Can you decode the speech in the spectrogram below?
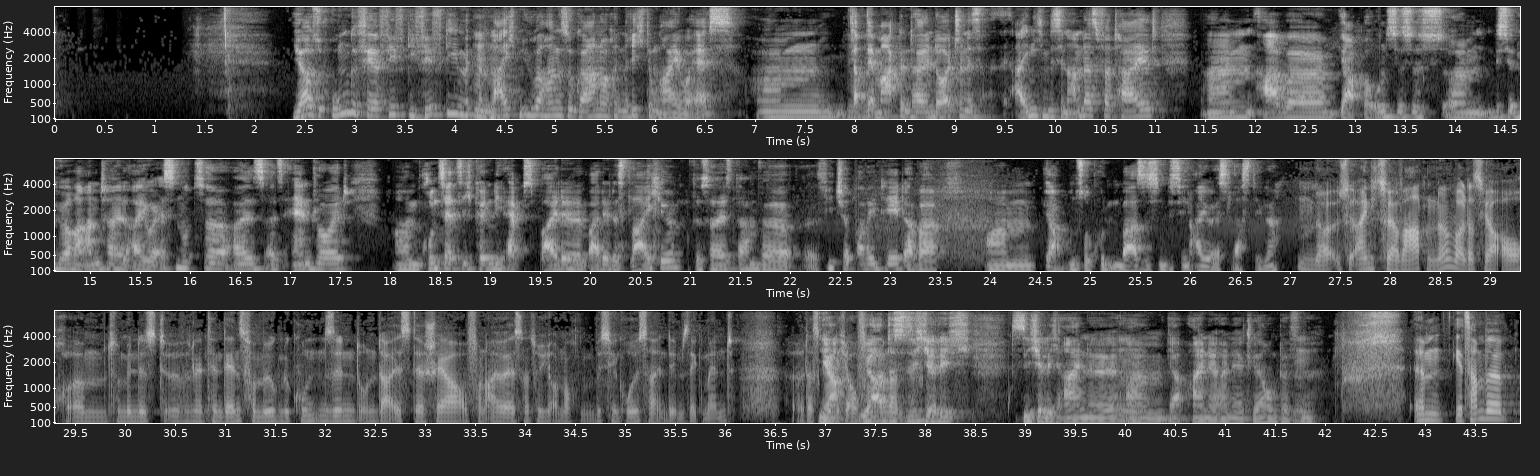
Ja, so ungefähr 50-50 mit einem mhm. leichten Überhang sogar noch in Richtung iOS. Ähm, ich glaube, der Marktanteil in Deutschland ist eigentlich ein bisschen anders verteilt. Ähm, aber ja, bei uns ist es ähm, ein bisschen höherer Anteil iOS-Nutzer als, als Android. Ähm, grundsätzlich können die Apps beide, beide das gleiche. Das heißt, da haben wir äh, Feature-Parität, aber ähm, ja, unsere Kundenbasis ist ein bisschen iOS-lastiger. Ja, ist eigentlich zu erwarten, ne? weil das ja auch ähm, zumindest äh, eine Tendenz vermögende Kunden sind und da ist der Share auch von iOS natürlich auch noch ein bisschen größer in dem Segment. Äh, das kenne ja, ich auch von Ja, das ist sicherlich, sicherlich eine, mhm. ja, eine, eine Erklärung dafür. Mhm. Jetzt haben wir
